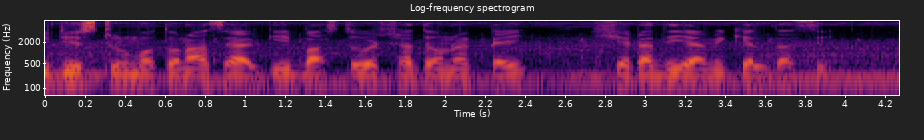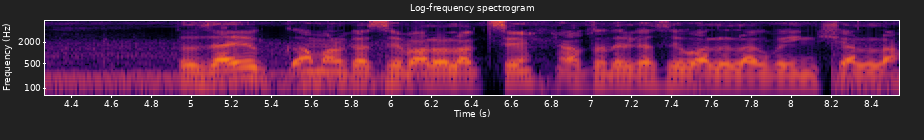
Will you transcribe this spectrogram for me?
ইটিএস টুর মতন আছে আর কি, বাস্তবের সাথে অনেকটাই সেটা দিয়ে আমি খেলতেছি। তো যাই হোক, আমার কাছে ভালো লাগছে, আপনাদের কাছে ভালো লাগবে ইনশাল্লাহ।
